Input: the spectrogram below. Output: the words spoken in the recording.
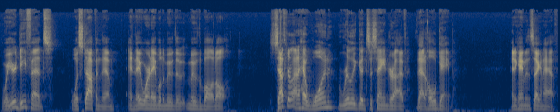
where your defense was stopping them and they weren't able to move the move the ball at all. South Carolina had one really good sustained drive that whole game, and it came in the second half.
